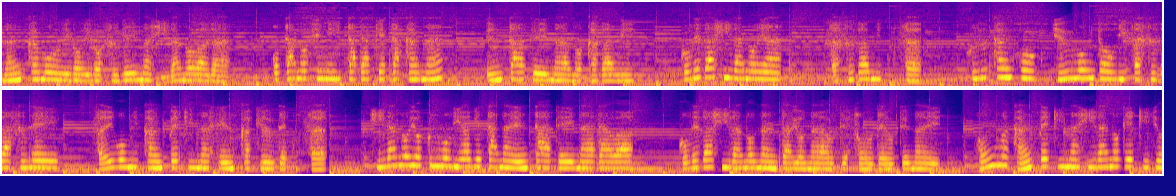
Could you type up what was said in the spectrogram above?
なんかもう色々すげえな平野わら。お楽しみいただけたかな？エンターテイナーの鏡。これが平野や。さすがに草。フルカンフォーク注文通りさすがすね最後に完璧な変化球で草。平野よく盛り上げたなエンターテイナーだわ。これが平野なんだよな打てそうで打てない。ほんま完璧な平野劇場。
